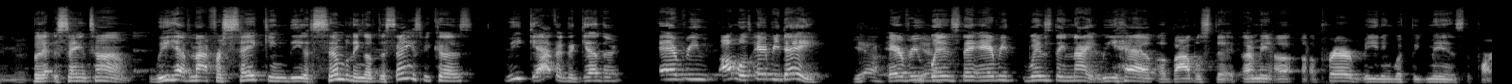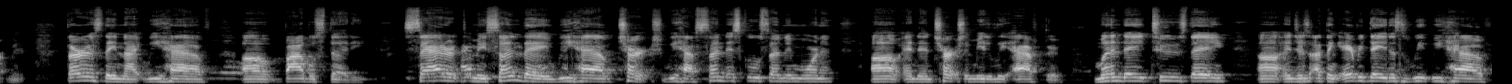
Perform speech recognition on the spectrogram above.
Amen. But at the same time, we have not forsaken the assembling of the saints because we gather together every almost every day. Yeah. Every yeah. Wednesday, every Wednesday night, we have a Bible study. I mean, a, a prayer meeting with the men's department. Thursday night, we have a Bible study. Saturday, I mean Sunday, we have church. We have Sunday school Sunday morning, uh, and then church immediately after. Monday, Tuesday, uh, and just I think every day this week we have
